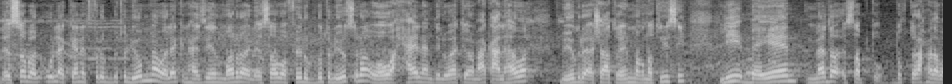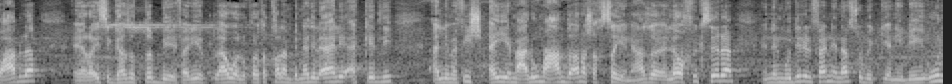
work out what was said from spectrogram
الإصابة الأولى كانت في ركبته اليمنى ولكن هذه المرة الإصابة في ركبته اليسرى وهو حالا دلوقتي وأنا معاك على الهواء بيجري أشعة رنين مغناطيسي لبيان مدى إصابته. دكتور أحمد أبو عبلة آه، رئيس الجهاز الطبي الفريق الأول لكرة القدم بالنادي الأهلي أكد لي قال لي مفيش أي معلومة عندي أنا شخصيا. يعني عايز لا أخفيك سرا إن المدير الفني نفسه بك يعني بيقول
